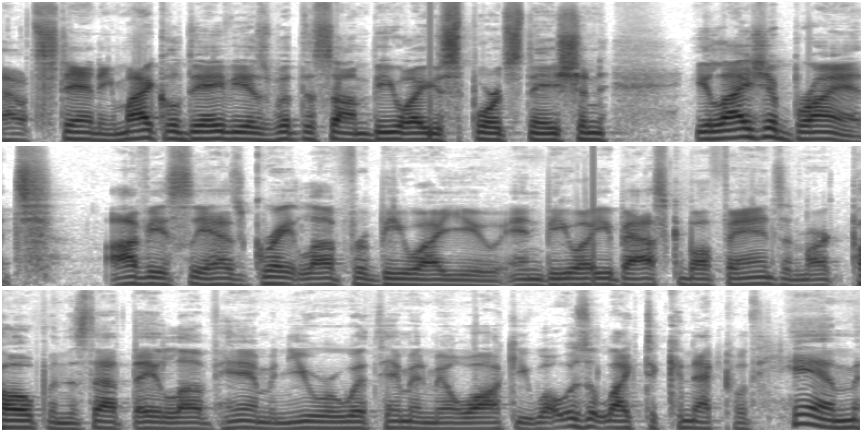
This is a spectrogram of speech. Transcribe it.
Outstanding. Michael Davey is with us on BYU Sports Nation. Elijah Bryant obviously has great love for BYU and BYU basketball fans and Mark Pope and the staff, they love him. And you were with him in Milwaukee. What was it like to connect with him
